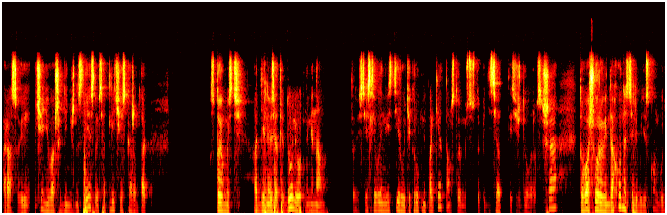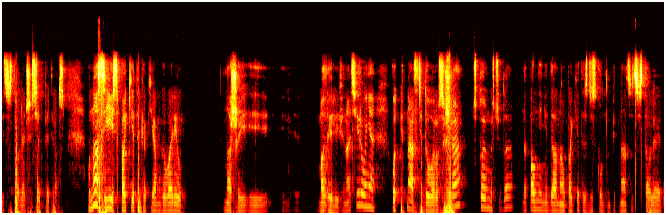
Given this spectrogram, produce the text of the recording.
раз. Увеличение ваших денежных средств, то есть отличие, скажем так, стоимость отдельно взятой доли от номинала. То есть, если вы инвестируете крупный пакет там, стоимостью 150 тысяч долларов США, то ваш уровень доходности либо дисконт будет составлять 65 раз. У нас есть пакеты, как я вам говорил, нашей модели финансирования от 15 долларов США стоимостью, да, наполнение данного пакета с дисконтом 15 составляет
